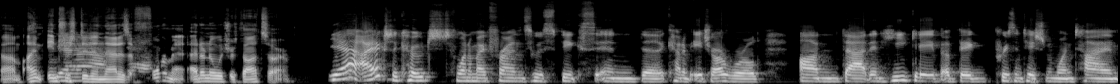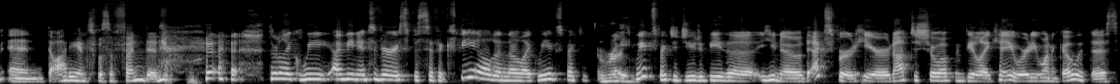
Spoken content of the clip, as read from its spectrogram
Um, I'm interested yeah, in that as yeah. a format. I don't know what your thoughts are. Yeah, I actually coached one of my friends who speaks in the kind of HR world on that and he gave a big presentation one time and the audience was offended they're like we i mean it's a very specific field and they're like we expected right. we expected you to be the you know the expert here not to show up and be like hey where do you want to go with this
